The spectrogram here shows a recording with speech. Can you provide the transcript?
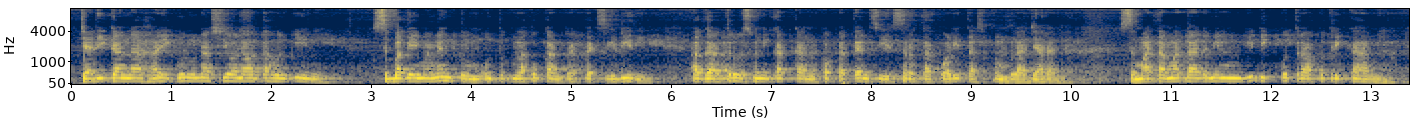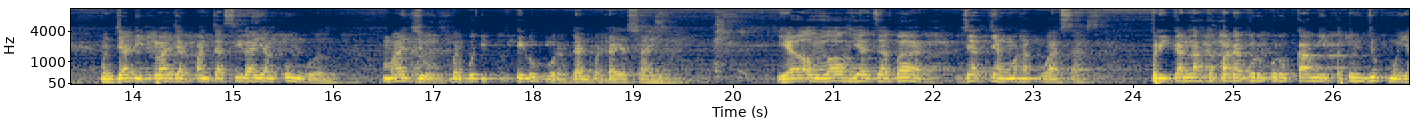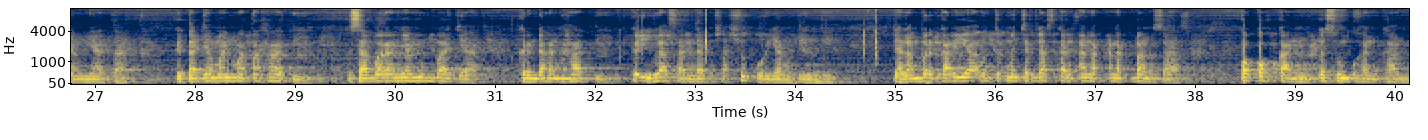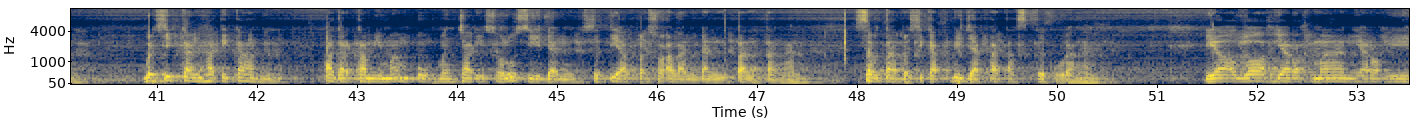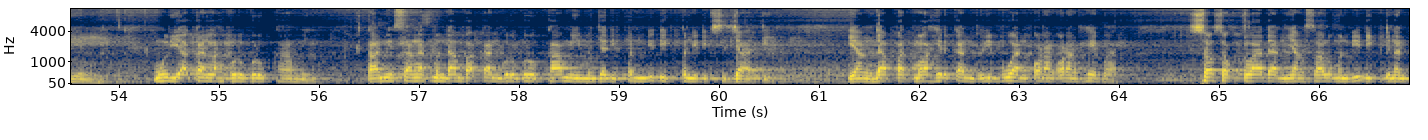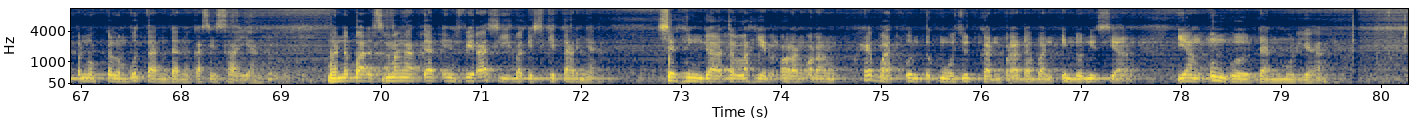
Jadikanlah Hari Guru Nasional tahun ini sebagai momentum untuk melakukan refleksi diri agar terus meningkatkan kompetensi serta kualitas pembelajaran. Semata-mata demi mendidik putra-putri kami menjadi pelajar Pancasila yang unggul, maju, berbudi pekerti luhur dan berdaya saing. Ya Allah, Ya Zabar, Zat yang Maha Kuasa, berikanlah kepada guru-guru kami petunjukmu yang nyata, ketajaman mata hati, kesabaran yang membaca, kerendahan hati, keikhlasan dan rasa syukur yang tinggi. Dalam berkarya untuk mencerdaskan anak-anak bangsa, kokohkan kesungguhan kami, bersihkan hati kami, agar kami mampu mencari solusi dan setiap persoalan dan tantangan, serta bersikap bijak atas kekurangan. Ya Allah, Ya Rahman, Ya Rahim, muliakanlah guru-guru kami. Kami sangat mendambakan guru-guru kami menjadi pendidik-pendidik sejati yang dapat melahirkan ribuan orang-orang hebat, sosok teladan yang selalu mendidik dengan penuh kelembutan dan kasih sayang, menebar semangat dan inspirasi bagi sekitarnya, sehingga terlahir orang-orang hebat untuk mewujudkan peradaban Indonesia yang unggul dan mulia.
